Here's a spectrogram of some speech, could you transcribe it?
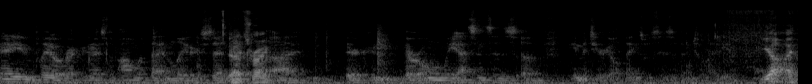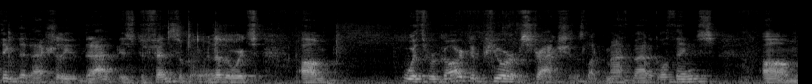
And even Plato recognized the problem with that and later said That's that right. uh, there can there are only essences of immaterial things was his eventual idea. Yeah, I think that actually that is defensible. In other words, um, with regard to pure abstractions like mathematical things, um,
